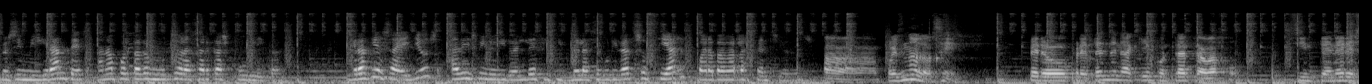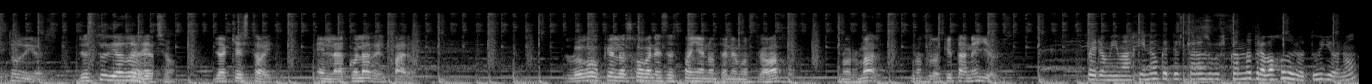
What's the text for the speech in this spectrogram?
Los inmigrantes han aportado mucho a las arcas públicas. Gracias a ellos ha disminuido el déficit de la seguridad social para pagar las pensiones. Ah, pues no lo sé. Pero pretenden aquí encontrar trabajo, sin tener estudios. Yo he estudiado Derecho, y aquí estoy, en la cola del paro. Luego que los jóvenes de España no tenemos trabajo. Normal, nos lo quitan ellos. Pero me imagino que tú estarás buscando trabajo de lo tuyo, ¿no?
